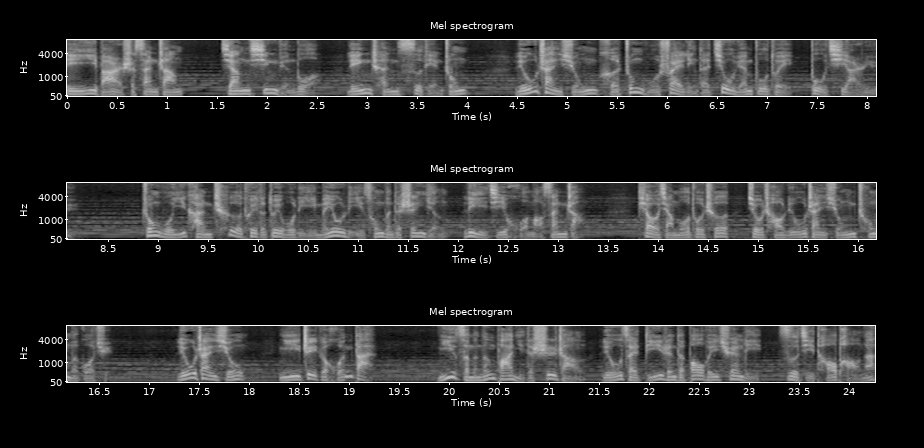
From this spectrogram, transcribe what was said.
第一百二十三章，将星陨落。凌晨四点钟，刘占雄和钟武率领的救援部队不期而遇。钟武一看撤退的队伍里没有李从文的身影，立即火冒三丈，跳下摩托车就朝刘占雄冲了过去。刘占雄，你这个混蛋，你怎么能把你的师长留在敌人的包围圈里，自己逃跑呢？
